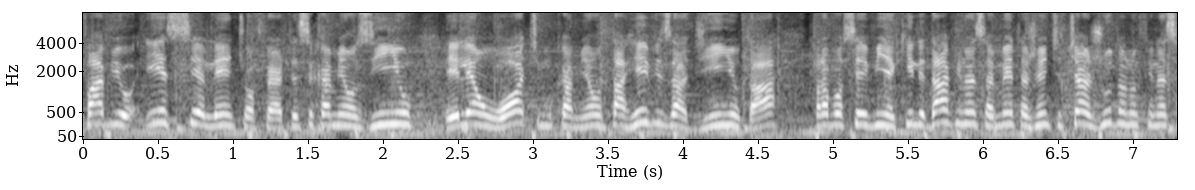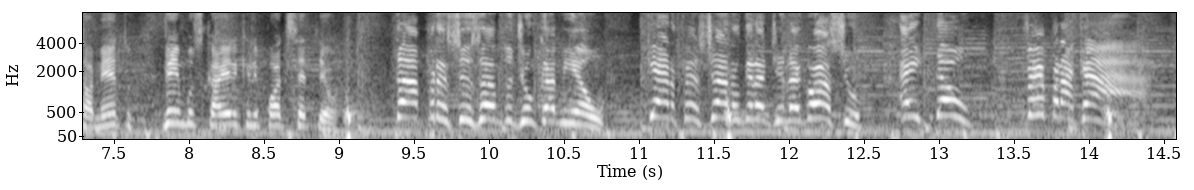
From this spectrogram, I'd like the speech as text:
Fábio, excelente oferta. Esse caminhãozinho, ele é um ótimo caminhão, tá revisadinho, tá? Para você vir aqui, ele dá financiamento, a gente te ajuda no financiamento. Vem buscar ele que ele pode ser teu. Tá precisando de um caminhão? Quer fechar um grande negócio? Então, vem pra cá!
